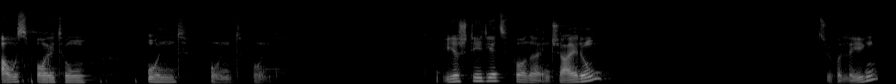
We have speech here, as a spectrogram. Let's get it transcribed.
Ausbeutung und, und, und. Ihr steht jetzt vor der Entscheidung, zu überlegen,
